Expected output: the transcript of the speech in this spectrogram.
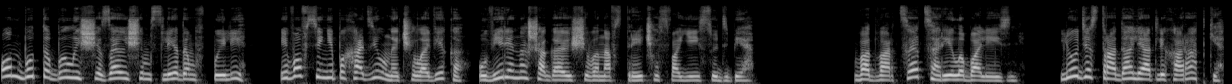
Он будто был исчезающим следом в пыли, и вовсе не походил на человека, уверенно шагающего навстречу своей судьбе. Во дворце царила болезнь. Люди страдали от лихорадки,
